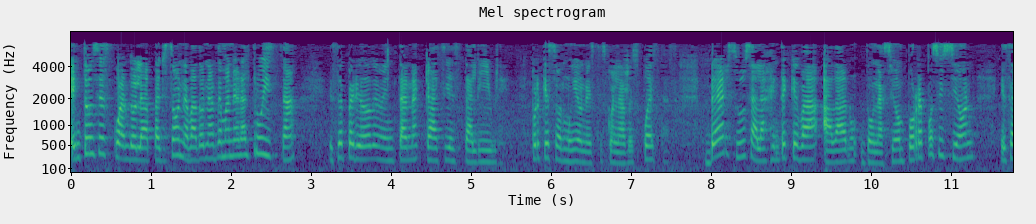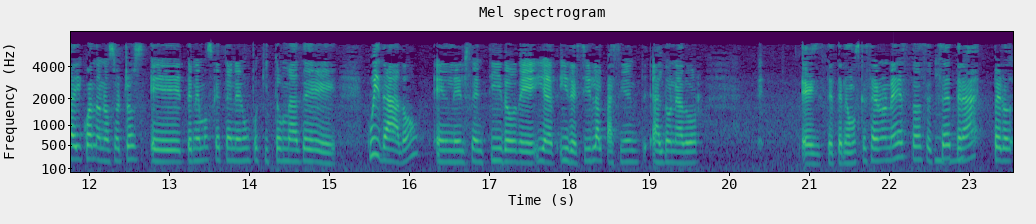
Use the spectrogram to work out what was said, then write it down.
Entonces, cuando la persona va a donar de manera altruista, ese periodo de ventana casi está libre, porque son muy honestos con las respuestas. Versus a la gente que va a dar donación por reposición, es ahí cuando nosotros eh, tenemos que tener un poquito más de cuidado en el sentido de, y, decirle al paciente, al donador, este, tenemos que ser honestos, etcétera, pero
